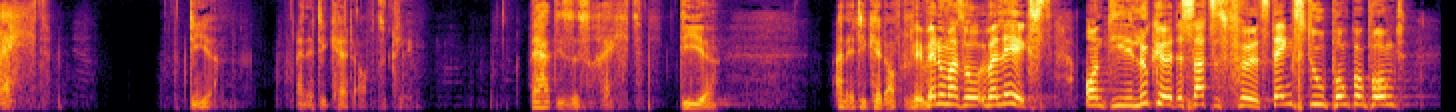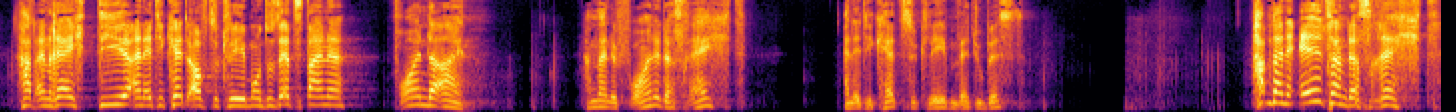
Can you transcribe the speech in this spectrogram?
Recht, dir ein Etikett aufzukleben? Wer hat dieses Recht, dir ein Etikett aufzukleben? Wenn du mal so überlegst und die Lücke des Satzes füllst, denkst du, Punkt, Punkt, Punkt, hat ein Recht, dir ein Etikett aufzukleben und du setzt deine Freunde ein. Haben deine Freunde das Recht, ein Etikett zu kleben, wer du bist? Haben deine Eltern das Recht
